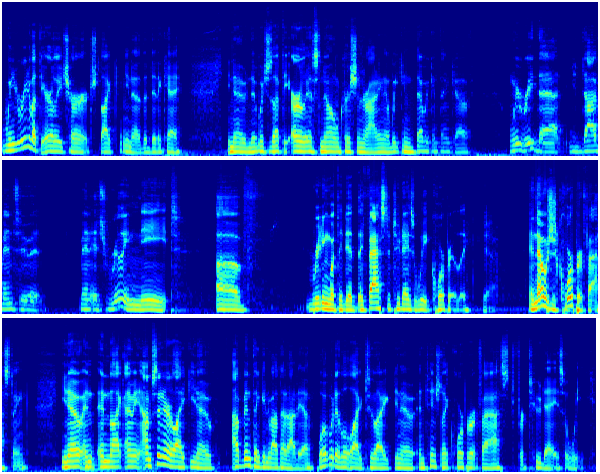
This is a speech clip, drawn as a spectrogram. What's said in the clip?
when you read about the early church, like you know the Didache, you know, which is like the earliest known Christian writing that we can that we can think of. When we read that, you dive into it, man, it's really neat. Of reading what they did, they fasted two days a week corporately, Yeah. and that was just corporate fasting. You know, and, and like I mean, I'm sitting here like you know, I've been thinking about that idea. What would it look like to like you know intentionally corporate fast for two days a week?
